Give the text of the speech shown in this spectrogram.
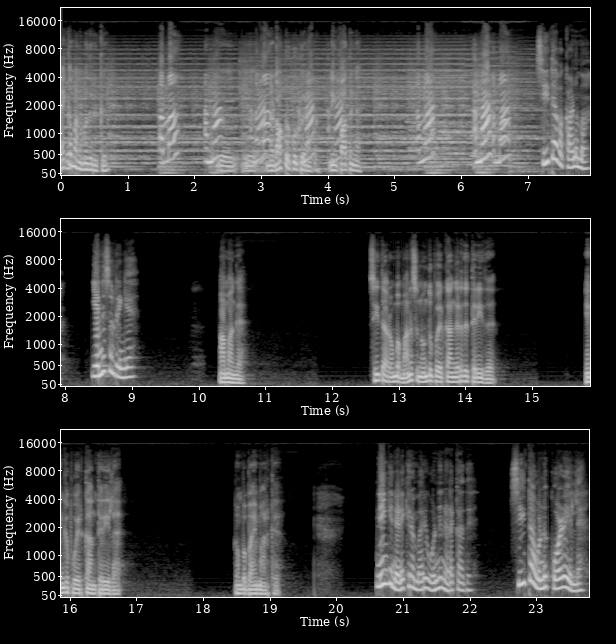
ம- மயக்கமான மாதிரி இருக்கு. அம்மா அம்மா நான் டாக்டர் கூப்பிட்டு வரேன் நீங்க பாத்துங்க. அம்மா அம்மா அம்மா. சீதாவை காணுமா? என்ன சொல்றீங்க? ஆமாங்க. சீதா ரொம்ப மனசு நொந்து போயிருக்காங்கிறது தெரியுது. எங்க போயிருக்கான்னு தெரியல. ரொம்ப பயமா இருக்கு. நீங்க நினைக்கிற மாதிரி ஒண்ணு நடக்காது. சீதா ஒண்ணு கோழை இல்ல.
